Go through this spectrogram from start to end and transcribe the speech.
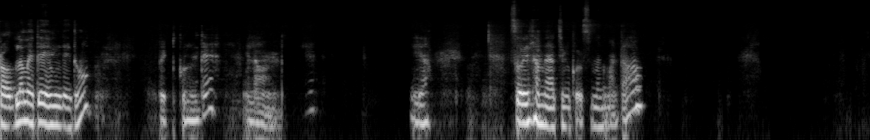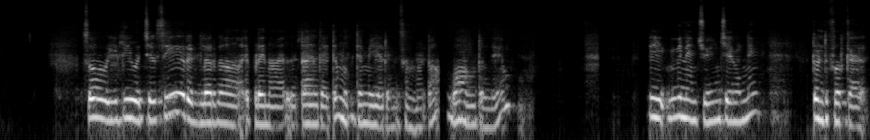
ప్రాబ్లం అయితే ఏం లేదు. పెట్టుకుంటే ఇలా ఉంటుంది యా సో ఇలా మ్యాచింగ్ కోసం అనమాట సో ఇది వచ్చేసి రెగ్యులర్గా ఎప్పుడైనా వెళ్ళటానికి అయితే ముత్యం ఇయర్ రింగ్స్ అనమాట బాగుంటుంది. ఈ- ఇవి నేను చూపించేవన్నీ twenty four carat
